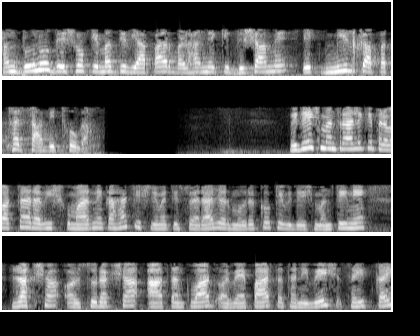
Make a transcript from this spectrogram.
हम दोनों देशों के मध्य व्यापार बढ़ाने की दिशा में एक मील का पत्थर साबित होगा। विदेश मंत्रालय के प्रवक्ता रवीश कुमार ने कहा कि श्रीमती स्वराज और मोरक्को के विदेश मंत्री ने रक्षा और सुरक्षा, आतंकवाद और व्यापार तथा निवेश सहित कई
